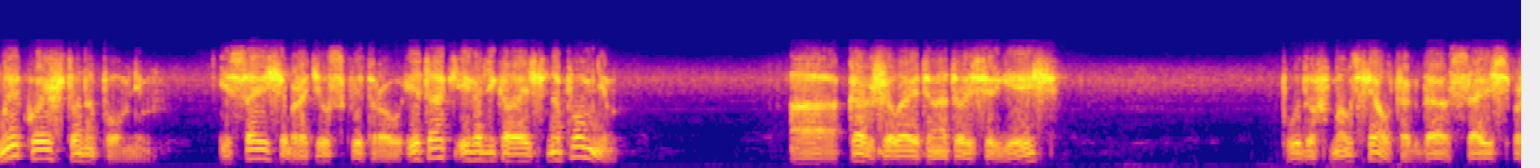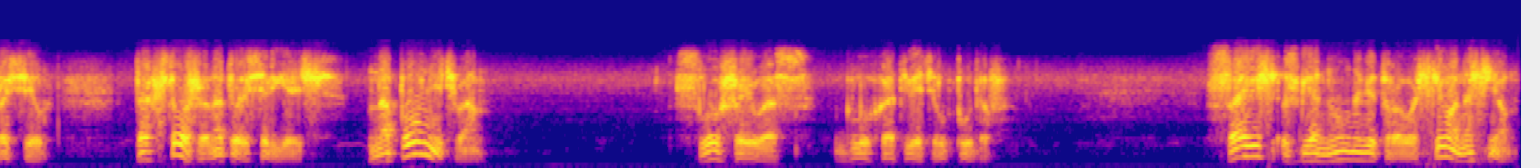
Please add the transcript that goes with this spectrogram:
мы кое-что напомним». Исаевич обратился к Петрову. «Итак, Игорь Николаевич, напомним?» «А как желает Анатолий Сергеевич?» Пудов молчал, тогда Савич спросил. «Так что же, Анатолий Сергеевич, напомнить вам?» «Слушаю вас», — глухо ответил Пудов. Савич взглянул на Ветрова. «С чего начнем?»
